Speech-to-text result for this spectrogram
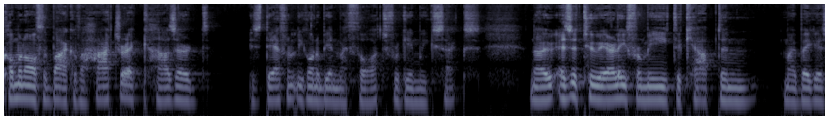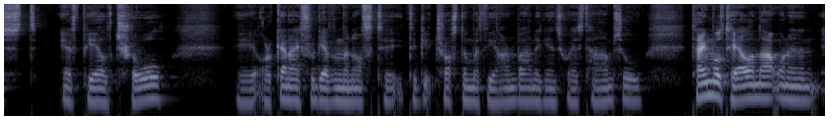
coming off the back of a hat trick, Hazard is definitely going to be in my thoughts for game week six. Now, is it too early for me to captain my biggest FPL troll? Uh, or can I forgive him enough to, to get trust him with the armband against West Ham? So time will tell on that one, and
